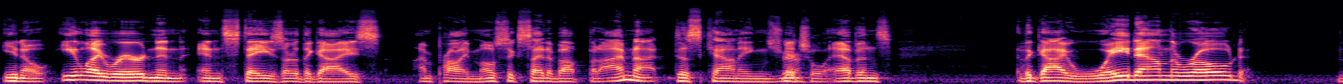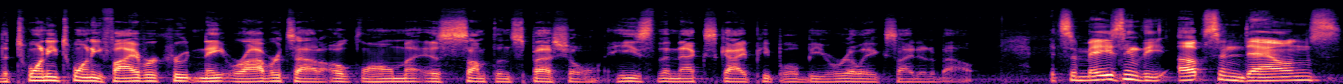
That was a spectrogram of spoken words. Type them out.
you know, Eli Raridon and, and Staes are the guys I'm probably most excited about, but I'm not discounting Mitchell Evans. The guy way down the road, the 2025 recruit Nate Roberts out of Oklahoma is something special. He's the next guy people will be really excited about. It's amazing the ups and downs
